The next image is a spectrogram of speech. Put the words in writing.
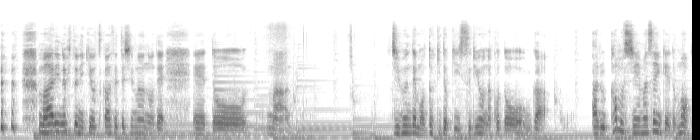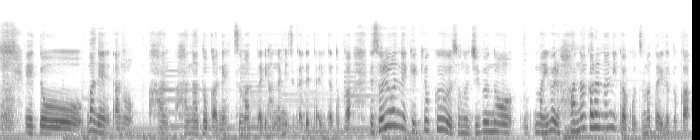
周りの人に気を使わせてしまうので、えっ、ー、と、まあ、自分でもドキドキするようなことがあるかもしれませんけれども、えっ、ー、と、まあね、あの、鼻とかね、詰まったり、鼻水が出たりだとか、でそれはね、結局、その自分の、まあ、いわゆる鼻から何かこう詰まったりだとか、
